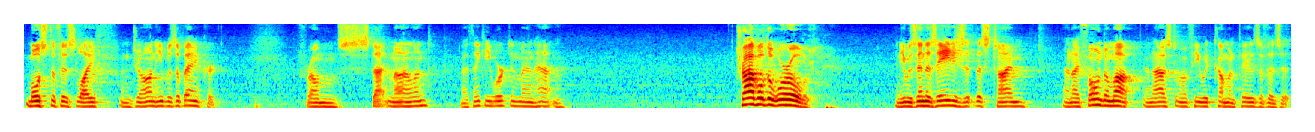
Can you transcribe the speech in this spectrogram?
most of his life, and John, he was a banker from Staten Island. I think he worked in Manhattan. Traveled the world, and he was in his 80s at this time And I phoned him up and asked him if he would come and pay us a visit.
